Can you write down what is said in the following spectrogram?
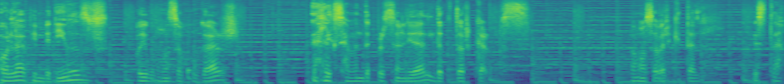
Hola, bienvenidos. Hoy vamos a jugar el examen de personalidad del Dr. Carlos. Vamos a ver qué tal está.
